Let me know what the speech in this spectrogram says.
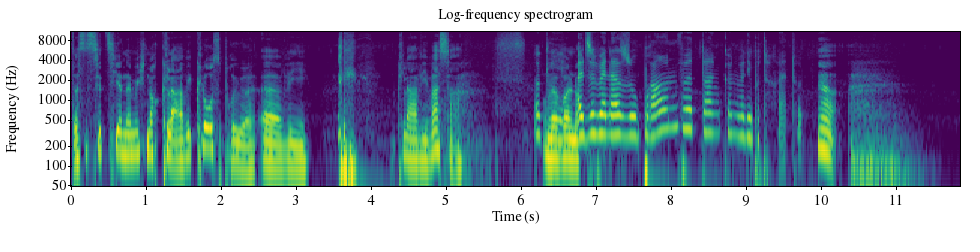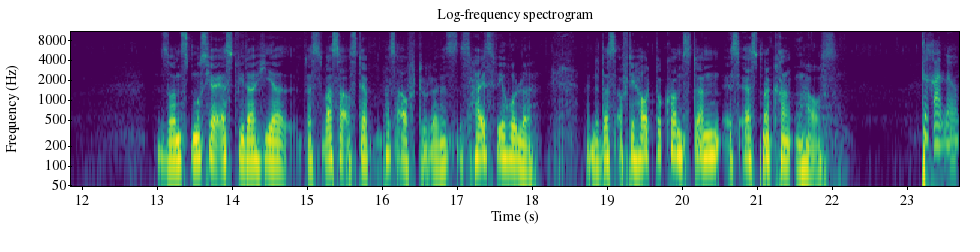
Das ist jetzt hier nämlich noch klar wie Kloßbrühe, äh, wie klar wie Wasser. Okay, also wenn er so braun wird, dann können wir die Butter reintun. Ja. Sonst muss ja erst wieder hier das Wasser aus der. Pass auf, du, dann ist es heiß wie Hulle. Wenn du das auf die Haut bekommst, dann ist erstmal Krankenhaus. Dran.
